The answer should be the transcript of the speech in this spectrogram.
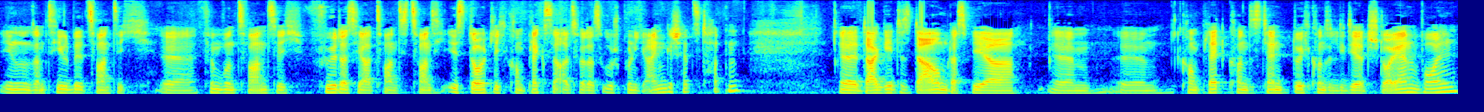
in unserem Zielbild 2025 für das Jahr 2020 ist deutlich komplexer, als wir das ursprünglich eingeschätzt hatten. Äh, da geht es darum, dass wir ähm, äh, komplett konsistent durchkonsolidiert steuern wollen.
